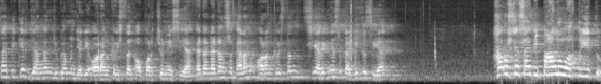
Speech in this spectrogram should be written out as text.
Saya pikir jangan juga menjadi orang Kristen oportunis ya. Kadang-kadang sekarang orang Kristen sharingnya suka gitu sih ya. Harusnya saya di Palu waktu itu.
